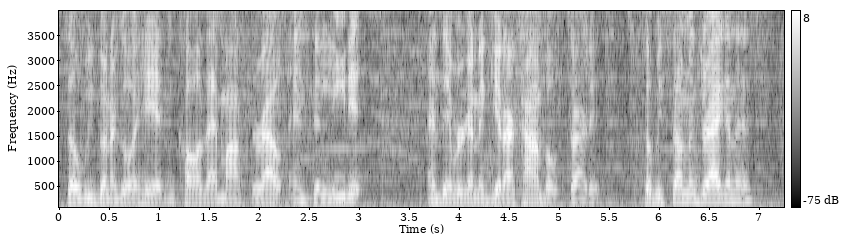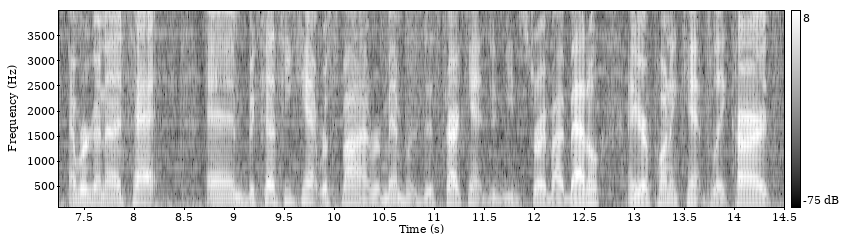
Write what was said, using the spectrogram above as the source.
So we're gonna go ahead and call that monster out and delete it. And then we're gonna get our combo started. So we summon Dragoness and we're gonna attack and because he can't respond, remember, this card can't be destroyed by battle, and your opponent can't play cards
